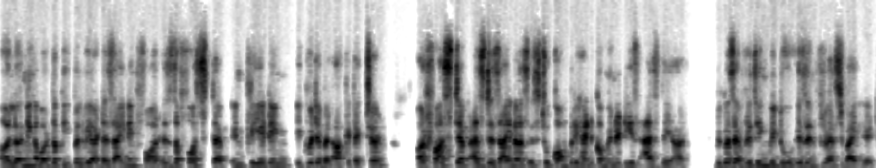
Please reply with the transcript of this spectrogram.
Uh, learning about the people we are designing for is the first step in creating equitable architecture. Our first step as designers is to comprehend communities as they are, because everything we do is influenced by it.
